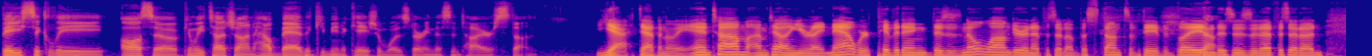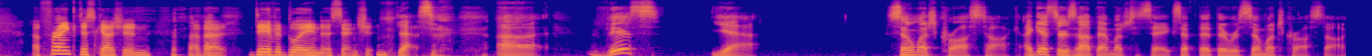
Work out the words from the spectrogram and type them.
basically also can we touch on how bad the communication was during this entire stunt Yeah, definitely. And Tom, I'm telling you right now, we're pivoting. This is no longer an episode on the stunts of David Blaine. No. This is an episode on a frank discussion about David Blaine Ascension. yes. Uh this yeah. So much crosstalk. I guess there's not that much to say except that there was so much crosstalk.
